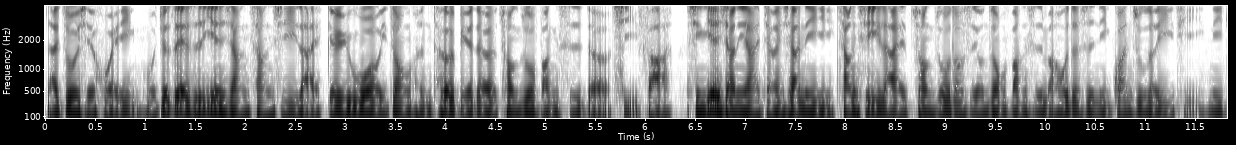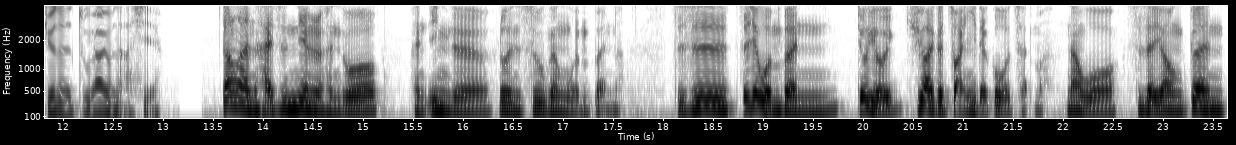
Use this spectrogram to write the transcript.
来做一些回应，我觉得这也是燕翔长期以来给予我一种很特别的创作方式的启发。请燕翔你来讲一下，你长期以来创作都是用这种方式吗？或者是你关注的议题，你觉得主要有哪些？当然还是念了很多很硬的论述跟文本了。只是这些文本就有需要一个转译的过程嘛。那我试着用更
